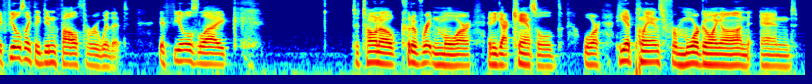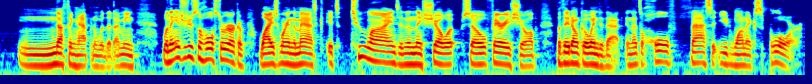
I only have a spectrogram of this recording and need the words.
it feels like they didn't follow through with it. It feels like Totono could have written more and he got canceled, or he had plans for more going on and nothing happened with it. I mean, when they introduce the whole story arc of why he's wearing the mask, it's two lines and then they show up, so fairies show up, but they don't go into that, and that's a whole facet you'd want to explore.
